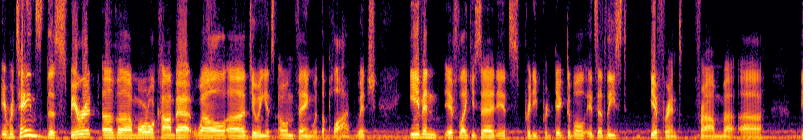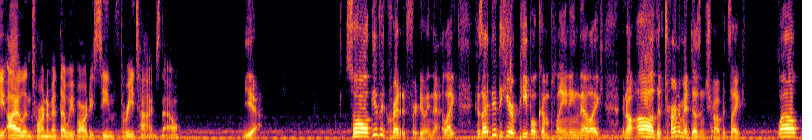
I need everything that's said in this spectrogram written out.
it retains the spirit of uh, Mortal Kombat while uh, doing its own thing with the plot, which even if, like you said, it's pretty predictable, it's at least different from uh, uh, the Island tournament that we've already seen three times now. Yeah. So I'll give it credit for doing that. Like, because I did hear people complaining. They're like, you know, oh, the tournament doesn't show up. It's like, well,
